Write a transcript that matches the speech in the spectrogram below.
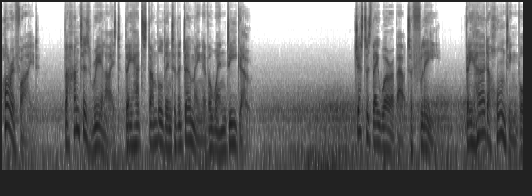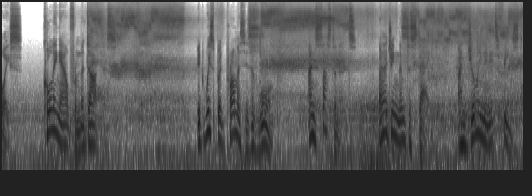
Horrified, the hunters realized they had stumbled into the domain of a Wendigo. Just as they were about to flee, they heard a haunting voice, calling out from the darkness. It whispered promises of warmth and sustenance, urging them to stay and join in its feast.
